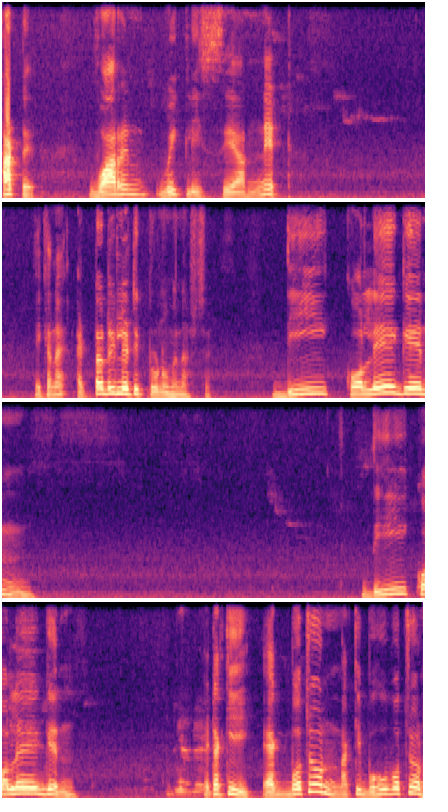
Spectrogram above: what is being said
হাটে ওয়ারেন উইকলি শেয়ার নেট। এখানে একটা রিলেটিভ প্রোনোমেন আসছে। দি কলেগেন দি কলেগেন এটা কি এক বচন নাকি বহু বচন?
